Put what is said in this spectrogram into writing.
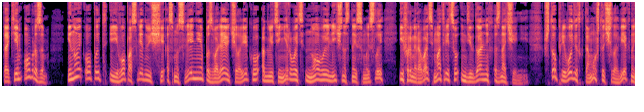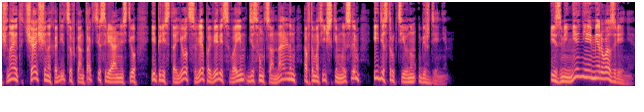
Таким образом, Иной опыт и его последующее осмысление позволяют человеку агглютинировать новые личностные смыслы и формировать матрицу индивидуальных значений, что приводит к тому, что человек начинает чаще находиться в контакте с реальностью и перестает слепо верить своим дисфункциональным автоматическим мыслям и деструктивным убеждениям. Изменение мировоззрения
